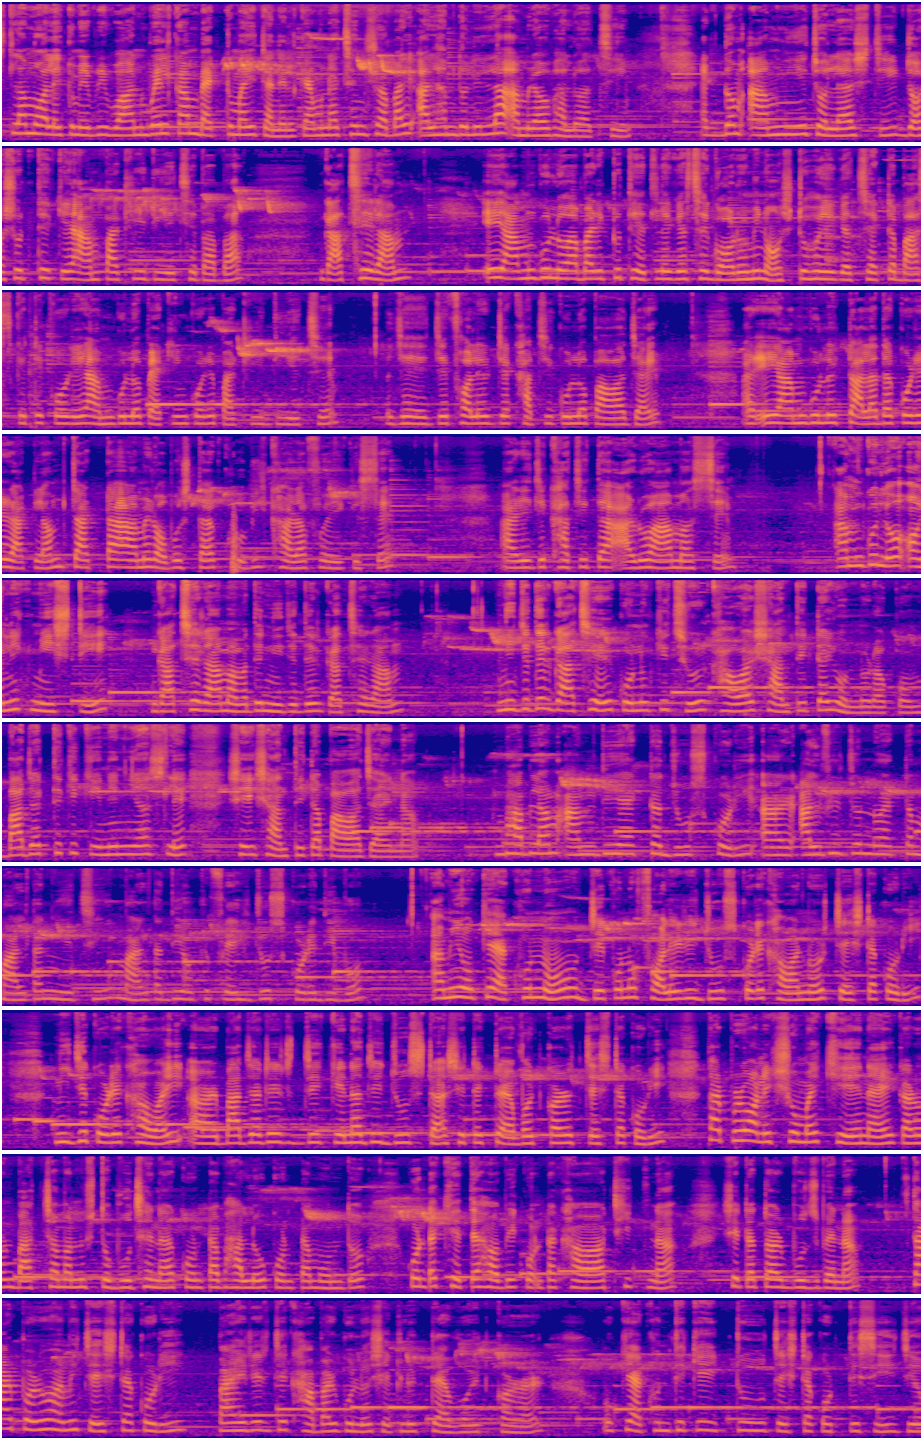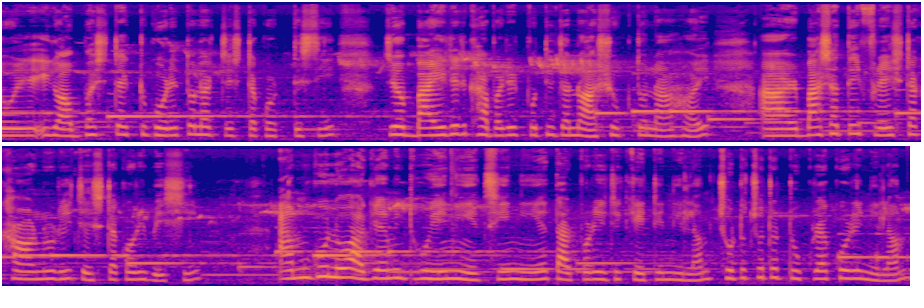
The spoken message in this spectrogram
আসসালামু আলাইকুম everyone, welcome back to my channel. কেমন আছেন সবাই? আলহামদুলিল্লাহ, আমরাও ভালো আছি। একদম আম নিয়ে চলে আসছি। যশোর থেকে আম পাঠিয়ে দিয়েছে বাবা, গাছের আম। এই আমগুলো আবার একটু থেতলে গেছে, গরমই নষ্ট হয়ে গেছে। একটা বাস্কেটে করে আমগুলো প্যাকিং করে পাঠিয়ে দিয়েছে। যে যে ফলের যে খাঁচিগুলো পাওয়া যায়। আর এই আমগুলো একটু আলাদা করে রাখলাম। চারটা আমের অবস্থা খুবই খারাপ হয়ে গেছে। আর এই যে খাঁচিতে আরও আম আছে। আমগুলো অনেক মিষ্টি। গাছের আম, আমাদের নিজেদের গাছের আম। নিজেদের গাছের কোনো কিছুর খাওয়ার শান্তিটাই অন্যরকম। বাজার থেকে কিনে নিয়ে আসলে সেই শান্তিটা পাওয়া যায় না। ভাবলাম আম দিয়ে একটা জুস করি আর আলভির জন্য একটা মালটা নিয়েছি। মালটা দিয়ে ওকে ফ্রেশ জুস করে দিব। আমি ওকে এখনও যে কোনো ফলেরই জুস করে খাওয়ানোর চেষ্টা করি। নিজে করে খাওয়াই আর বাজারের যে কেনা যে জুসটা সেটা একটু অ্যাভয়েড করার চেষ্টা করি। তারপরেও অনেক সময় খেয়ে নেয় কারণ বাচ্চা মানুষ তো বুঝে না কোনটা ভালো, কোনটা মন্দ, কোনটা খেতে হবে, কোনটা খাওয়া ঠিক না, সেটা তো আর বুঝবে না। তারপরেও আমি চেষ্টা করি বাইরের যে খাবারগুলো সেগুলো একটু অ্যাভয়েড করার। ওকে এখন থেকে একটু চেষ্টা করতেছি যে ওই, এই অভ্যাসটা একটু গড়ে তোলার চেষ্টা করতেছি যে ও বাইরের খাবারের প্রতি যেন আসক্ত না হয় আর বাসাতেই ফ্রেশটা খাওয়ানোরই চেষ্টা করি বেশি। আমগুলো আগে আমি ধুয়ে নিয়েছি, নিয়ে তারপরে এই যে কেটে নিলাম, ছোট ছোট টুকরা করে নিলাম।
